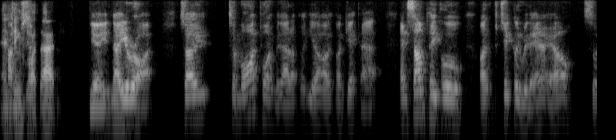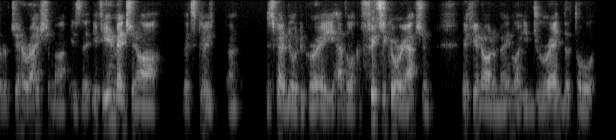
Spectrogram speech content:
and things like that. Yeah, no, you're right. So, to my point with that, yeah, I, I get that. And some people, particularly with our sort of generation mark is that if you mention, oh, let's do, uh, let's go do a degree, you have like a physical reaction, if you know what I mean. Like you dread the thought.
